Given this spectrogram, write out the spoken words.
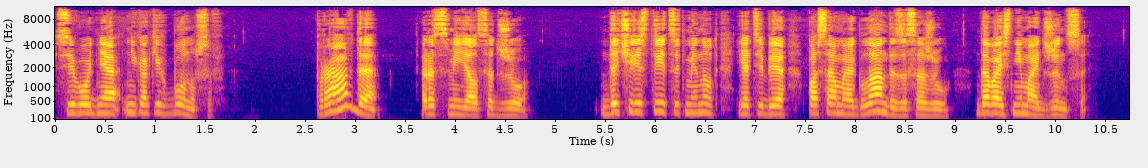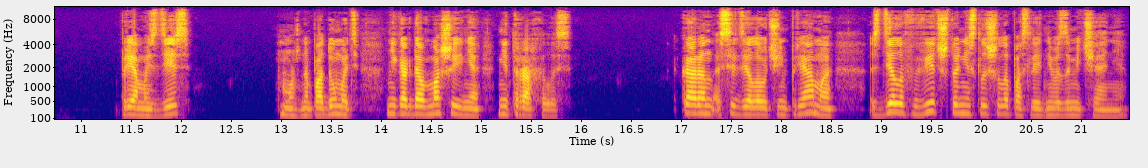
Сегодня никаких бонусов. «Правда?» — рассмеялся Джо. «Да через тридцать минут я тебе по самые гланды засажу. Давай снимай джинсы». «Прямо здесь?» Можно подумать, никогда в машине не трахалась. Карен сидела очень прямо, сделав вид, что не слышала последнего замечания.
